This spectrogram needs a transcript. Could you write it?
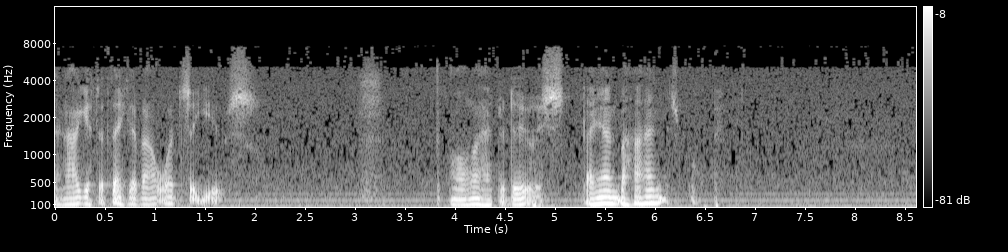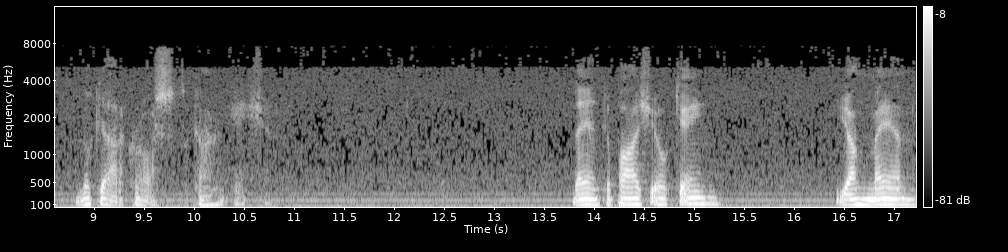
and I get to think about what's the use. All I have to do is stand behind this pulpit, look out across the congregation, Dan Capaccio came, young man.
